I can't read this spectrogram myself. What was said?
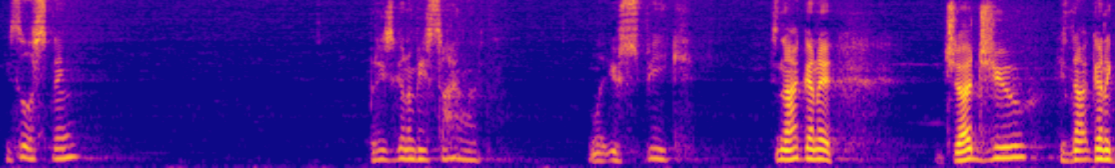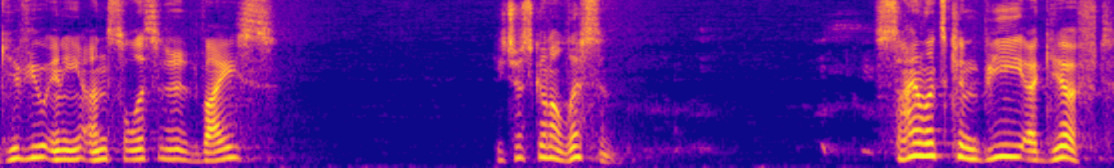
He's listening, but he's going to be silent and let you speak. He's not going to judge you, he's not going to give you any unsolicited advice. He's just going to listen. Silence can be a gift.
